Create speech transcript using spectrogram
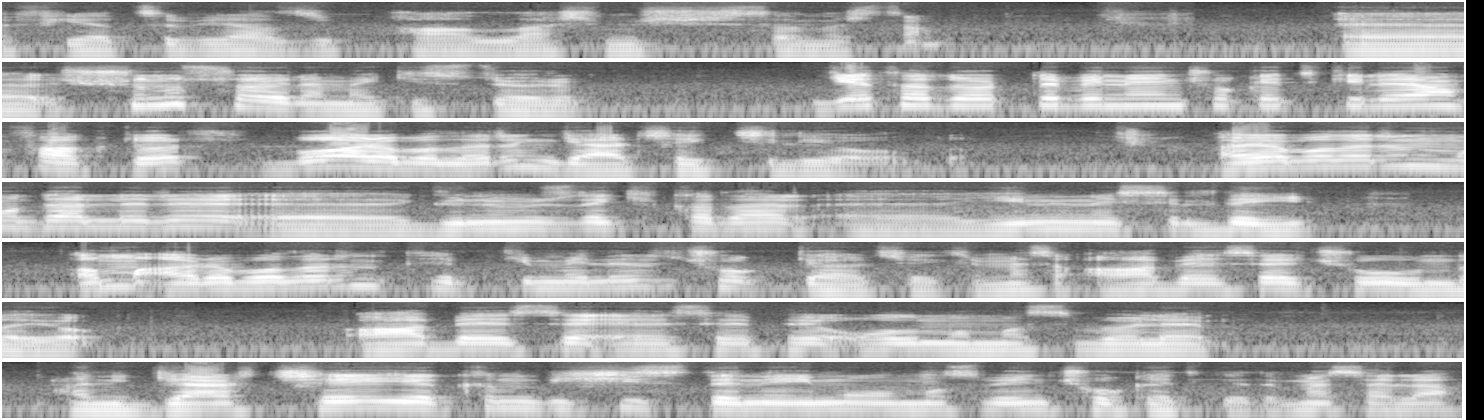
e, fiyatı birazcık pahalılaşmış sanırsam. Ee, şunu söylemek istiyorum. GTA 4'te beni en çok etkileyen faktör bu arabaların gerçekçiliği oldu. Arabaların modelleri e, günümüzdeki kadar e, yeni nesil değil. Ama arabaların tepkimeleri çok gerçekçi. Mesela ABS çoğunda yok. ABS, ESP olmaması böyle hani gerçeğe yakın bir his deneyimi olması beni çok etkiledi. Mesela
